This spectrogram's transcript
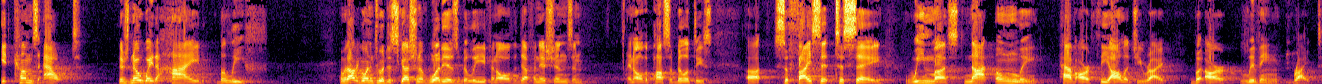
It comes out. There's no way to hide belief. And without going into a discussion of what is belief and all the definitions and, and all the possibilities, uh, suffice it to say, we must not only have our theology right, but our living right.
